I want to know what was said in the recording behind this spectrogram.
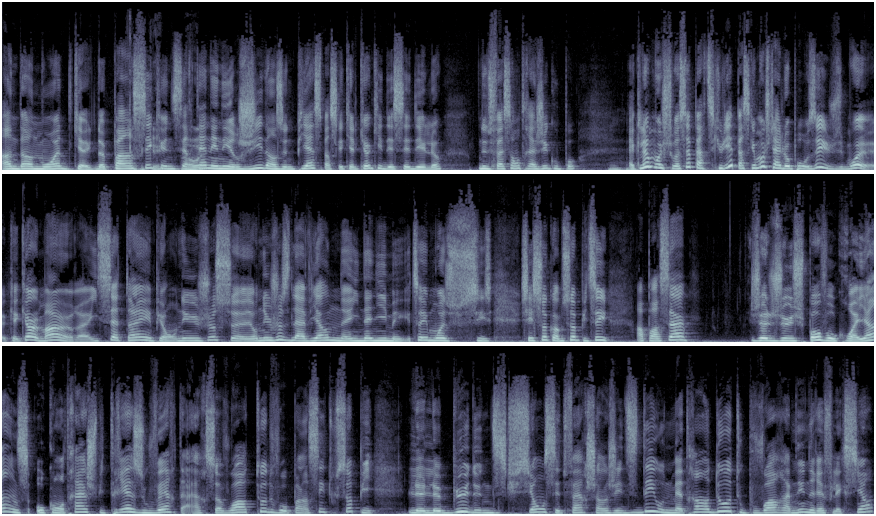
en dedans de moi de, penser Ok. qu'il y a une Ah certaine ouais. énergie dans une pièce parce que quelqu'un qui est décédé là, d'une façon tragique ou pas. Fait que là, moi, je trouve ça particulier parce que moi, j'étais à l'opposé. Je dis, moi, quelqu'un meurt, euh, il s'éteint, puis on est juste, euh, on est juste de la viande inanimée. Tu sais, moi, c'est c'est ça comme ça. Puis, tu sais, en passant, je ne juge pas vos croyances. Au contraire, je suis très ouverte à recevoir toutes vos pensées, tout ça. Puis le, le but d'une discussion, c'est de faire changer d'idée ou de mettre en doute ou pouvoir amener une réflexion.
